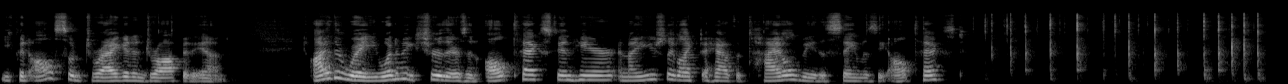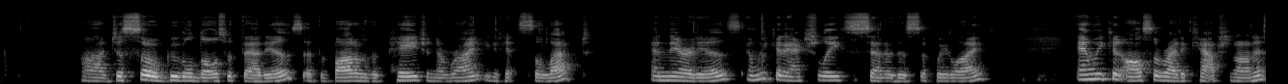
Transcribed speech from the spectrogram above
You can also drag it and drop it in. Either way, you want to make sure there's an alt text in here, and I usually like to have the title be the same as the alt text. Uh, just so Google knows what that is. At the bottom of the page on the right, you can hit select, and there it is. And we can actually center this if we like. And we can also write a caption on it.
